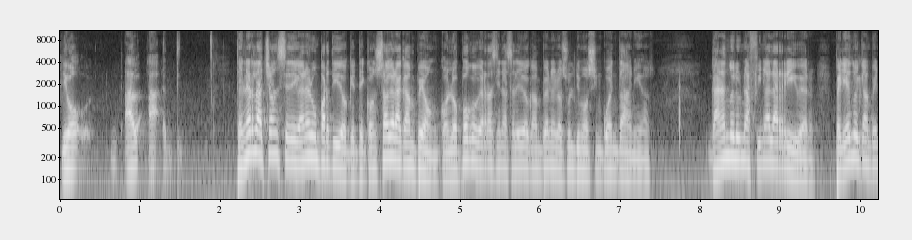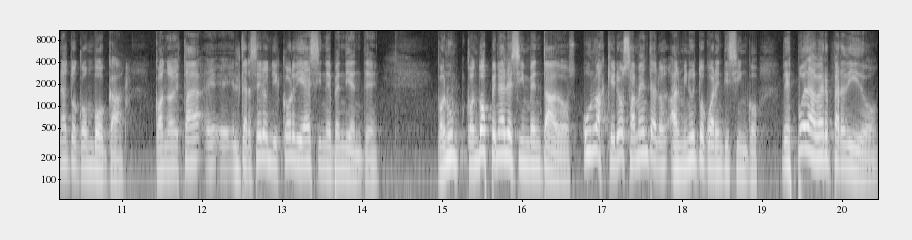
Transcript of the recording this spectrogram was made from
Digo, a- tener la chance de ganar un partido que te consagra campeón, con lo poco que Racing ha salido campeón en los últimos 50 años, ganándole una final a River, peleando el campeonato con Boca, cuando está eh, el tercero en discordia es Independiente, con, un, con dos penales inventados, uno asquerosamente los- al minuto 45, después de haber perdido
